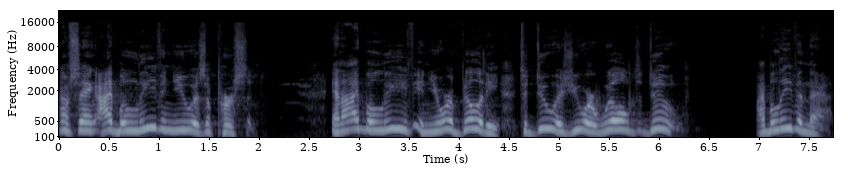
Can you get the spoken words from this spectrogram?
I'm saying, I believe in you as a person, and I believe in your ability to do as you are willed to do. I believe in that.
